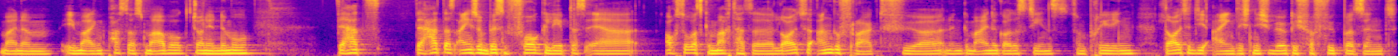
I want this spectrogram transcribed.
meinem ehemaligen Pastor aus Marburg, Johnny Nimmo, der hat, der hat das eigentlich so ein bisschen vorgelebt, dass er auch sowas gemacht hatte, Leute angefragt für einen Gemeindegottesdienst zum Predigen, Leute, die eigentlich nicht wirklich verfügbar sind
